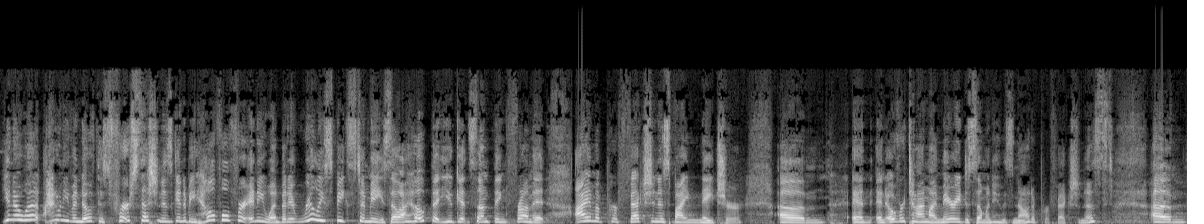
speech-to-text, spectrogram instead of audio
you know what? I don't even know if this first session is going to be helpful for anyone, but it really speaks to me. So I hope that you get something from it. I am a perfectionist by nature. Um, and, and over time, I'm married to someone who is not a perfectionist. Um,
